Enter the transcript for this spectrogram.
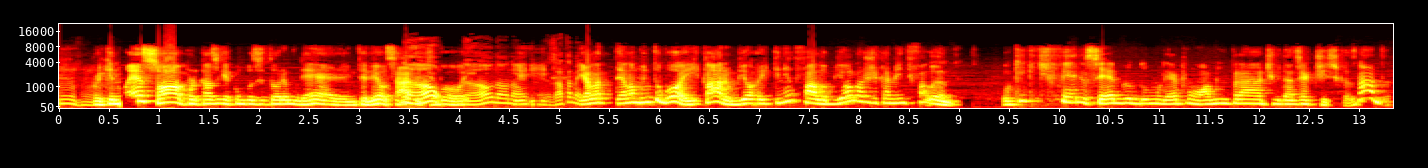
Uhum. Porque não é só por causa que a compositora é mulher, entendeu? Sabe? Não, Tipo, não, não, não. e- Exatamente. e ela, ela é muito boa. E claro, bio, e que nem eu falo, biologicamente falando, o que, que difere o cérebro do mulher para um homem para atividades artísticas? Nada,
